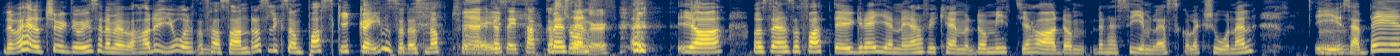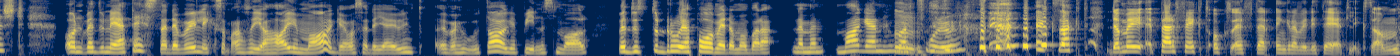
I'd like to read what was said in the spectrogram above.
det var helt sjukt, det var ju sådär men vad har du gjort? Att har Sandras liksom pass kickat in sådär snabbt för Nej, jag dig? kan säga tacka Men sen- stronger. Ja, och sen så fattade jag ju grejen när jag fick hem de mitt jag har de, den här seamless-kollektionen i Mm. så här beige. Och vet du när jag testade, det var ju liksom, alltså jag har ju mage och så det jag är ju inte överhuvudtaget pinsmal. Du, så drog jag på mig dem och bara, nej men magen, vart Mm. får du? Exakt! De är ju perfekt också efter en graviditet liksom.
